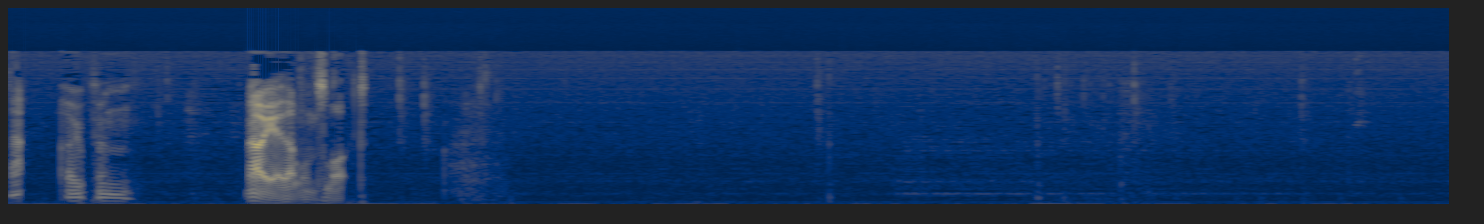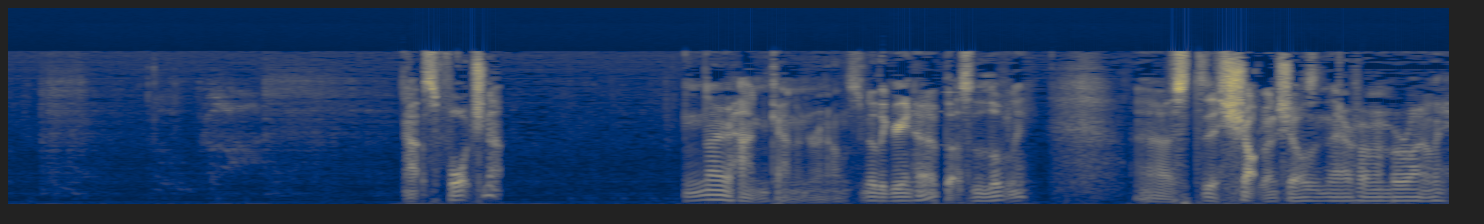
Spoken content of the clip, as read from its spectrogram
That open. Oh yeah, that one's locked. That's fortunate. No hand cannon rounds. Another green herb, that's lovely. Uh, there's shotgun shells in there if I remember rightly.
